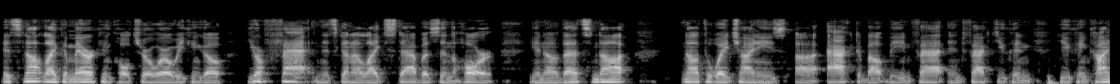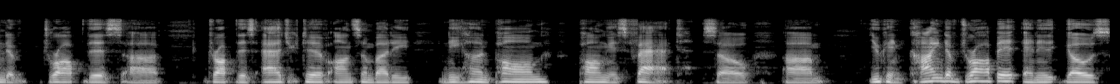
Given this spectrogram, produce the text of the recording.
it's not like American culture where we can go, "You're fat," and it's gonna like stab us in the heart. You know, that's not not the way Chinese uh, act about being fat. In fact, you can you can kind of drop this uh, drop this adjective on somebody. Ni hun pong. Pong is fat. So um, you can kind of drop it and it goes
